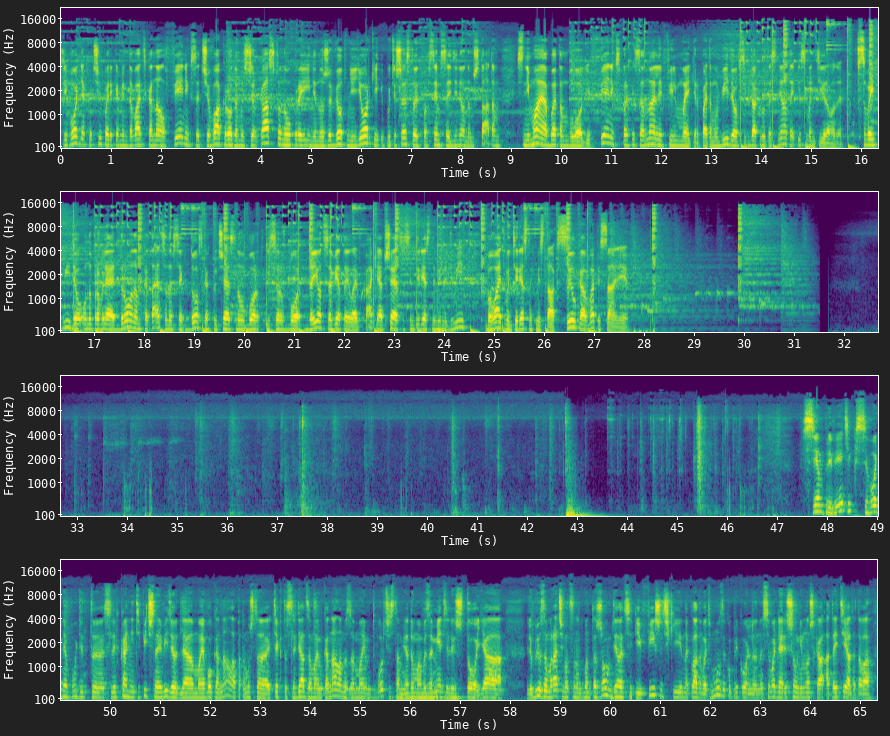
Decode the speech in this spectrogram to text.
Сегодня хочу порекомендовать канал Феникса. Чувак родом из Черкас, что на Украине, но живет в Нью-Йорке и путешествует по всем Соединенным Штатам, снимая об этом влоги. Феникс профессиональный фильммейкер, поэтому видео всегда круто сняты и смонтированы. В своих видео он управляет дроном, катается на всех досках, включая сноуборд и серфборд, дает советы и лайфхаки, общается с интересными людьми, бывает в интересных местах. Ссылка в описании. Всем приветик! Сегодня будет э, слегка нетипичное видео для моего канала, потому что те, кто следят за моим каналом, за моим творчеством, я думаю, вы заметили, что я люблю заморачиваться над монтажом, делать всякие фишечки, накладывать музыку прикольную, но сегодня я решил немножко отойти от этого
